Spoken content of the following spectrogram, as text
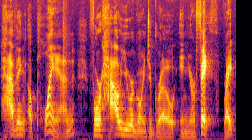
having a plan for how you are going to grow in your faith, right?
